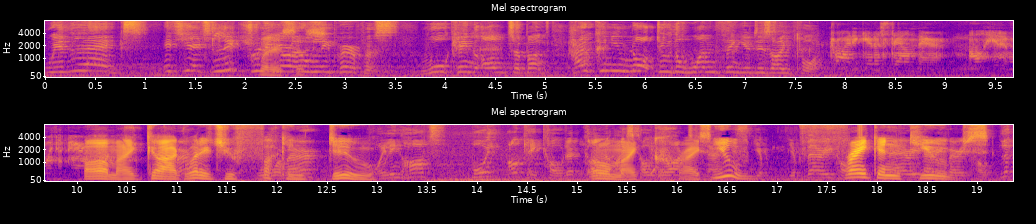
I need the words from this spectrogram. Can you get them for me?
with legs. It's it's literally is your this? only purpose. Walking onto buttons. How can you not do the one thing you're designed for? Try to get us down there. I'll hit him with a pair. Oh my god, what did you fucking do? Boiling hot, boy. Okay, colder. colder Oh my Christ, you've You're, you're very cold. Franken cubes. Look,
